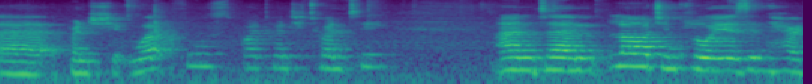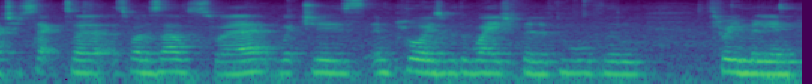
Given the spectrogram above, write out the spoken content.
uh, apprenticeship workforce by 2020. And um, large employers in the heritage sector, as well as elsewhere, which is employers with a wage bill of more than £3 million,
